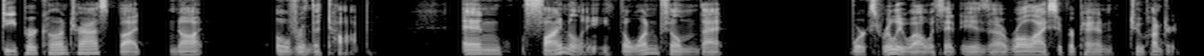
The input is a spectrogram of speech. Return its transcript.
deeper contrast, but not over the top. And finally, the one film that works really well with it is uh, Rollei Superpan 200.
